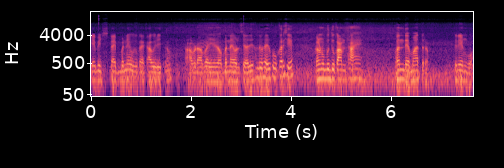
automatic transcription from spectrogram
કેબેજ ટાઈપ બનાવ્યું કંઈક આવી રીતનું. આપણા ભાઈ બનાવેલું છે. હજી હજુ સરખું કરશે? ઘણું બધું કામ થાય વંદે માત્ર ત્રિરંગો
